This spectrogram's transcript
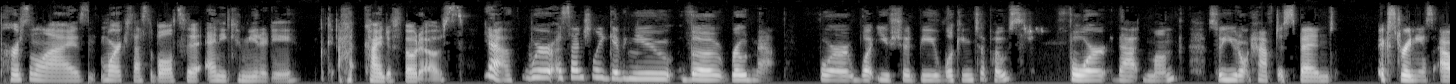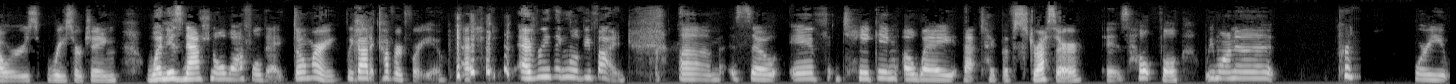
personalized, more accessible to any community kind of photos. Yeah, we're essentially giving you the roadmap for what you should be looking to post for that month so you don't have to spend extraneous hours researching when is National Waffle Day. Don't worry, we got it covered for you. Everything will be fine. Um, so, if taking away that type of stressor is helpful, we want to for you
